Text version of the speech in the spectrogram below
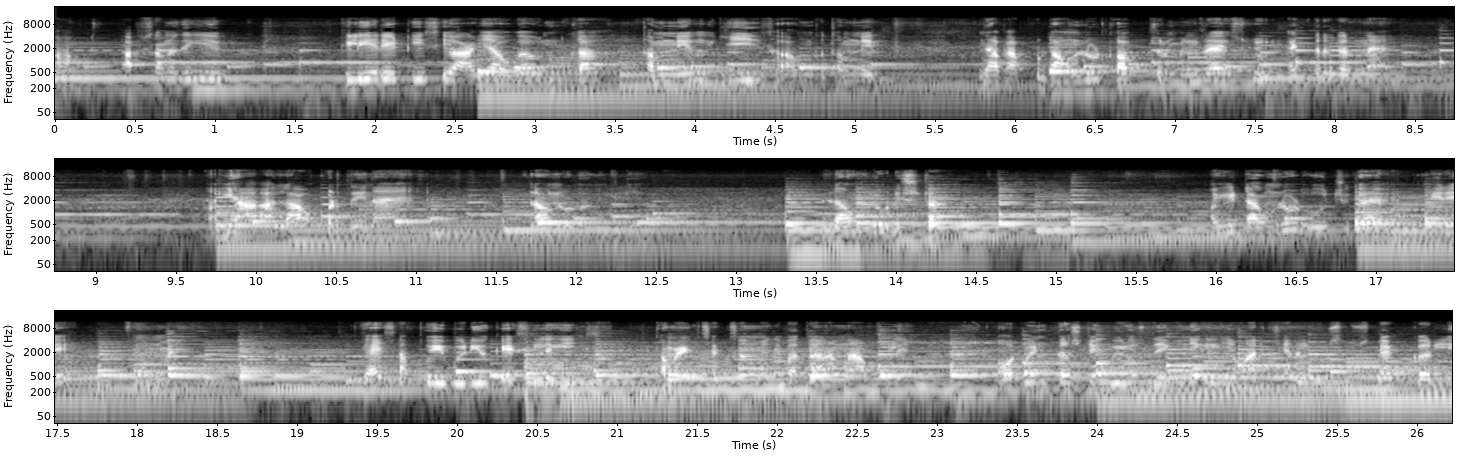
आप आप सामने देखिए क्लियरिटी से आ गया होगा उनका थंबनेल ये था उनका थंबनेल यहाँ पे आपको डाउनलोड का ऑप्शन मिल रहा है, इसको एंटर करना है। और यहाँ अलाउ कर देना है डाउनलोड होने के लिए। डाउनलोड स्टार्ट और ये डाउनलोड हो चुका है मेरे फ़ोन में। गैस आपको ये वीडियो कैसी लगी? कमेंट सेक्शन में बताना ना भूलें। और भी इंटरेस्टिंग वीडियोस देखने के लिए हमारे चैनल को सब्सक्राइब कर लीजिए।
